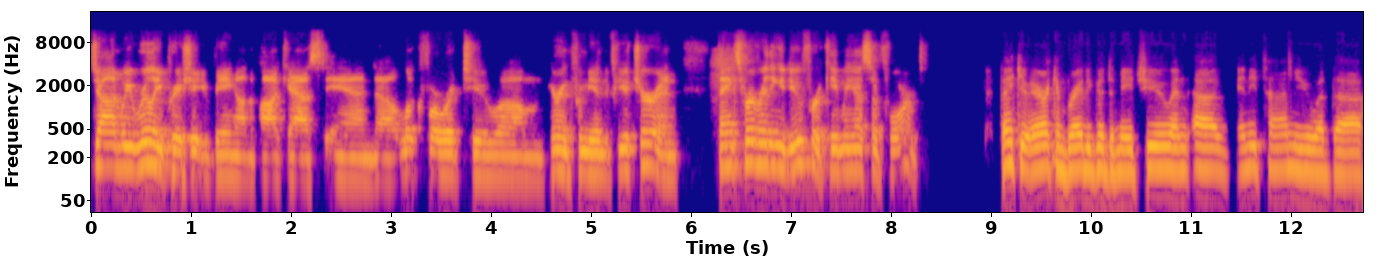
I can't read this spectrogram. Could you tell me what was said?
John. We really appreciate you being on the podcast, and uh, look forward to um, hearing from you in the future. And thanks for everything you do for keeping us informed. Thank you, Eric and Brady. Good to meet you. And uh, anytime you would uh,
